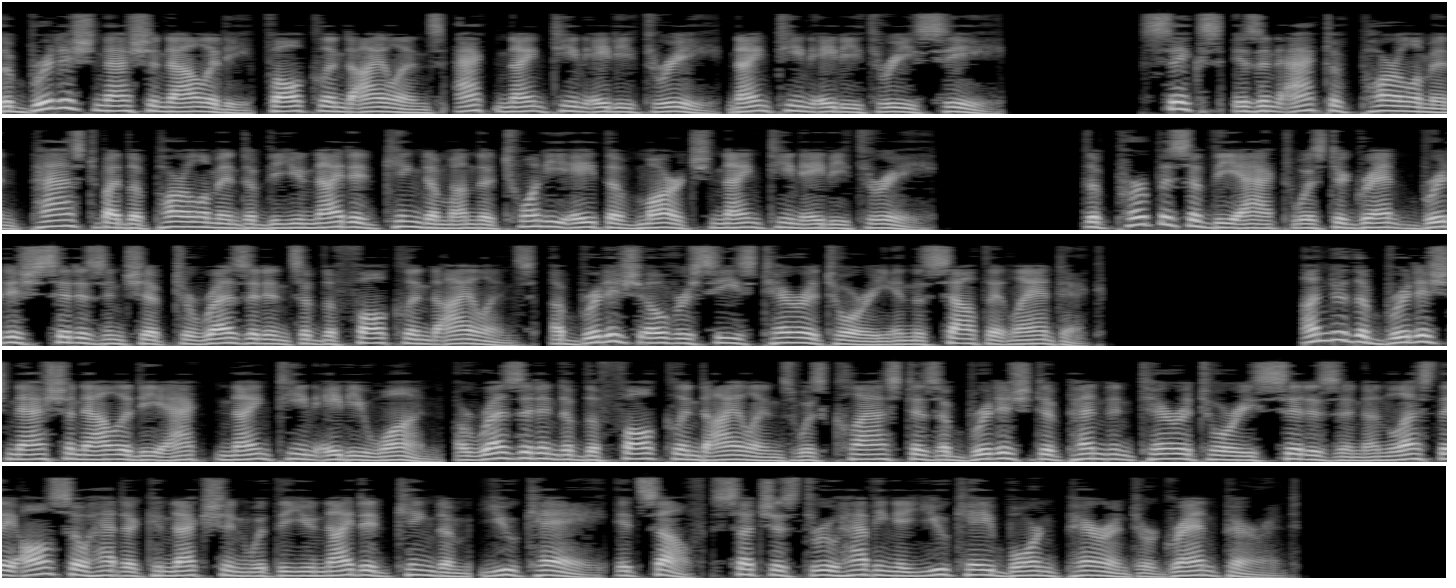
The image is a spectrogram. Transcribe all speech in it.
The British Nationality Falkland Islands Act 1983 1983 c. 6 is an Act of Parliament passed by the Parliament of the United Kingdom on 28 March 1983. The purpose of the Act was to grant British citizenship to residents of the Falkland Islands, a British overseas territory in the South Atlantic. Under the British Nationality Act 1981, a resident of the Falkland Islands was classed as a British Dependent Territories citizen unless they also had a connection with the United Kingdom UK itself such as through having a UK-born parent or grandparent.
